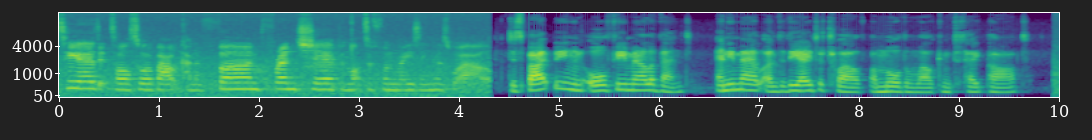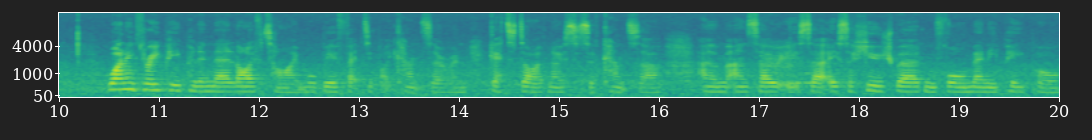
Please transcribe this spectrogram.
tears it's also about kind of fun friendship and lots of fundraising as well despite being an all-female event any male under the age of 12 are more than welcome to take part one in three people in their lifetime will be affected by cancer and get a diagnosis of cancer. Um, and so it's a, it's a huge burden for many people.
